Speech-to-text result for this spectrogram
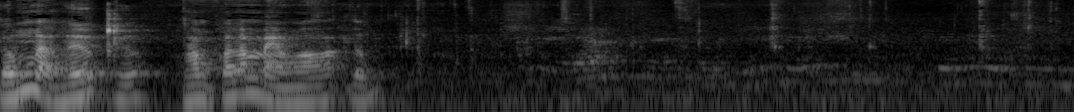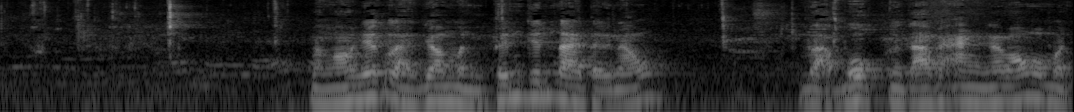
Đúng là thiếu thiếu không có nấm mèo ngon á, đúng. Mà ngon nhất là do mình tính chính tay tự nấu và buộc người ta phải ăn cái món của mình.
